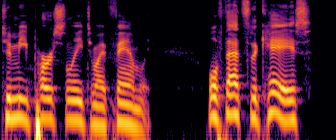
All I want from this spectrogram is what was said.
to me personally, to my family? Well, if that's the case,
